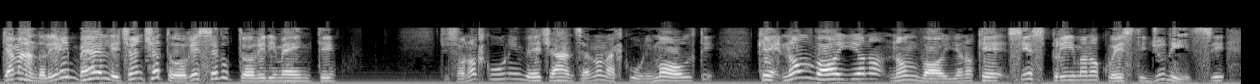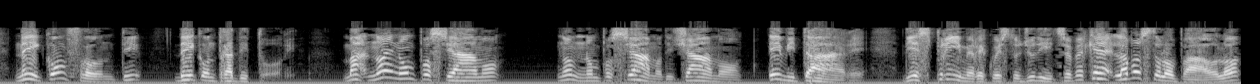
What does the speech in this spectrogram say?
chiamandoli ribelli, cianciatori e seduttori di menti. Ci sono alcuni invece, anzi non alcuni, molti, che non vogliono, non vogliono che si esprimano questi giudizi nei confronti dei contraddittori. Ma noi non possiamo, non, non possiamo, diciamo, evitare di esprimere questo giudizio perché l'Apostolo Paolo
